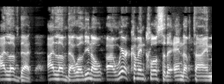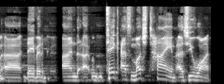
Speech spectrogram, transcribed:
I love that. I love that. Well, you know, uh, we are coming close to the end of time, uh, David, and uh, take as much time as you want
